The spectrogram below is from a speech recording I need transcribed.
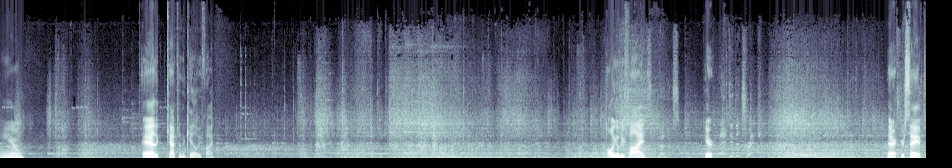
Meow. Yeah, the captain and the kid will be fine. Oh, you'll be fine. Here. That did the trick. There, you're saved.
